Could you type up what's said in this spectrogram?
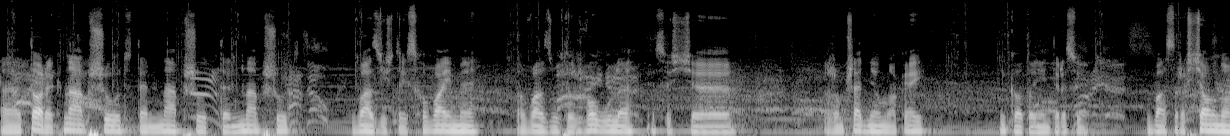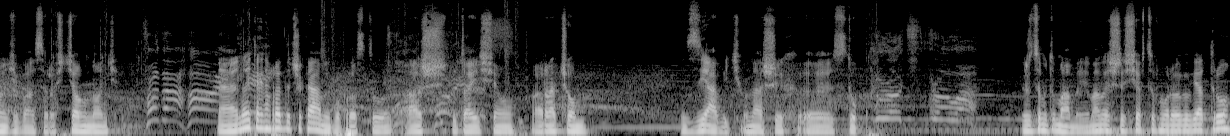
E, torek naprzód, ten naprzód, ten naprzód. Was gdzieś tutaj schowajmy. To was dwóch to już w ogóle. Jesteście twarzą przednią, ok. Nikogo to nie interesuje. Was rozciągnąć, was rozciągnąć. E, no i tak naprawdę czekamy po prostu, aż tutaj się raczą zjawić u naszych y, stóp. Że co my tu mamy? Mamy jeszcze siewców morowego wiatru.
